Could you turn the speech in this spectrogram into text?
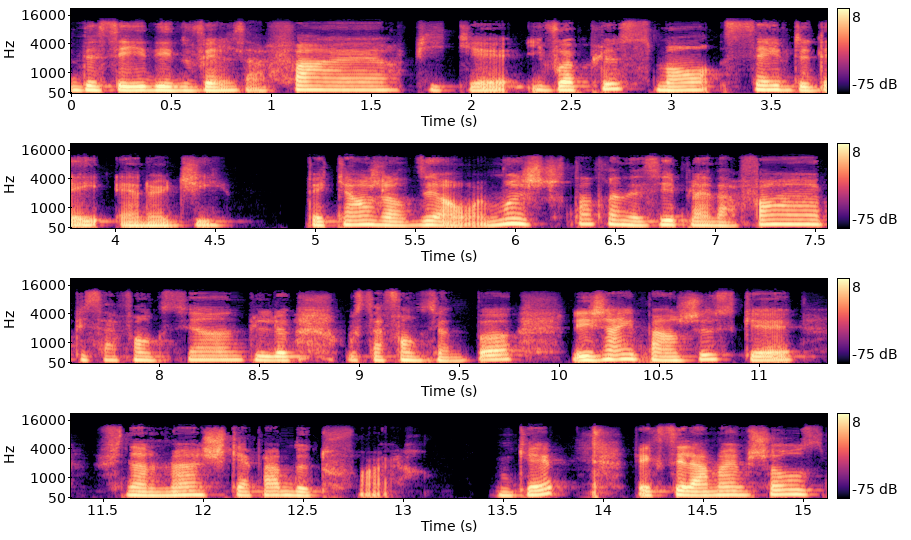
d'essayer des nouvelles affaires, puis qu'ils voient plus mon save the day energy. Fait quand je leur dis, ah moi, je suis tout en train d'essayer plein d'affaires, puis ça fonctionne, puis là, ou ça fonctionne pas, les gens, ils pensent juste que finalement, je suis capable de tout faire. OK? Fait que c'est la même chose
